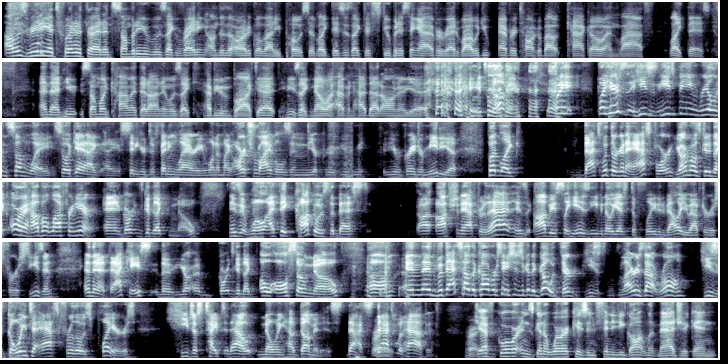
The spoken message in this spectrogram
I was reading a Twitter thread and somebody was like writing under the article that he posted, like, this is like the stupidest thing I ever read. Why would you ever talk about Kakko and laugh like this? And then he someone commented on it and was like, Have you been blocked yet? And he's like, No, I haven't had that honor yet. it's coming. but he, but here's he's he's being real in some way. So again, I, I sitting here defending Larry, one of my arch rivals in your your, your Granger media. But like that's what they're going to ask for. Jarmo's going to be like, all right, how about Lafreniere? And Gorton's going to be like, no. He's like, well, I think Kakko's the best uh, option after that. Is obviously he is, even though he has deflated value after his first season. And then at that case, the uh, Gorton's gonna be like, oh, also no. Um, and then, but that's how the conversation is gonna go. There, he's Larry's not wrong. He's mm-hmm. going to ask for those players. He just typed it out, knowing how dumb it is. That's right. that's what happened. Right. Jeff Gorton's gonna work his Infinity Gauntlet magic and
